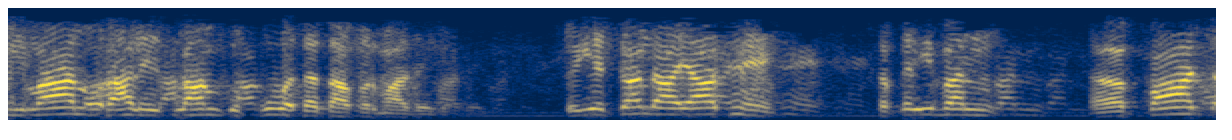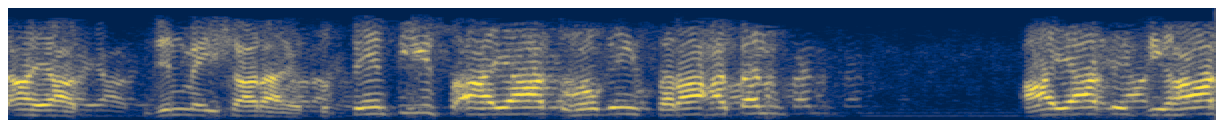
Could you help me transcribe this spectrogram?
ایمان اور اہل اسلام کو قوت عطا فرما دے گا۔ تو یہ چند آیات ہیں، تقریباً پانچ آیات جن میں اشارہ ہے۔ تو تینتیس آیات ہو گئی سراہتن آیات جہاد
